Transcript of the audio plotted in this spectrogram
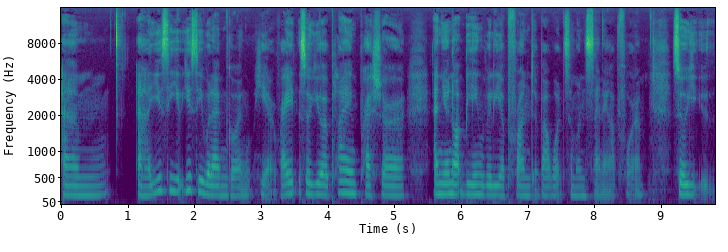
Um, uh, you see, you see what I'm going here, right? So you're applying pressure, and you're not being really upfront about what someone's signing up for. So you,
